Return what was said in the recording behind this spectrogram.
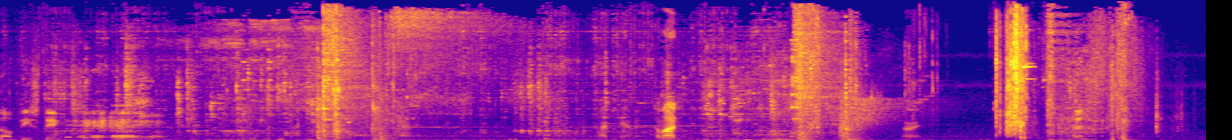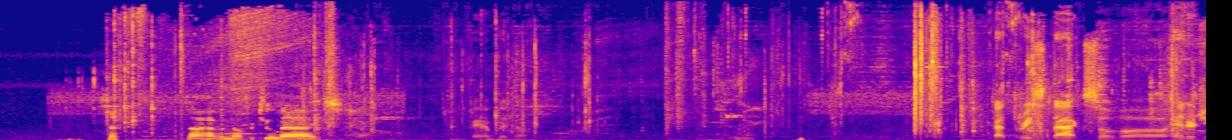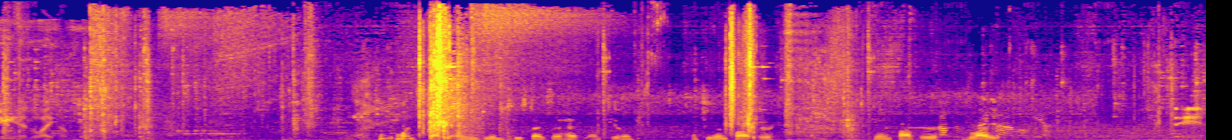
Love these things. God damn it. Come on. Alright. Now I have enough for two mags. Okay, I'm good now. Got three stacks of uh, energy and light. I'm good. One stack of energy and two stacks of heavy. I'm feeling, I'm feeling proper. Feeling proper light. sniper ammo here. Damn.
